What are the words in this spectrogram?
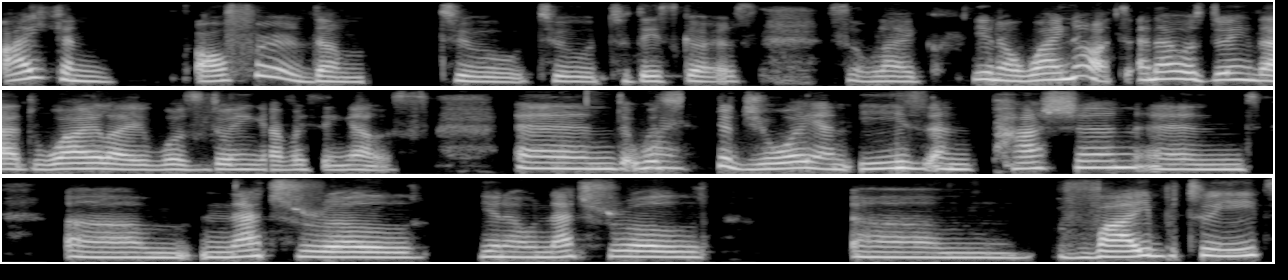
I can offer them to to to these girls so like you know why not and i was doing that while i was doing everything else and with such a joy and ease and passion and um natural you know natural um vibe to it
